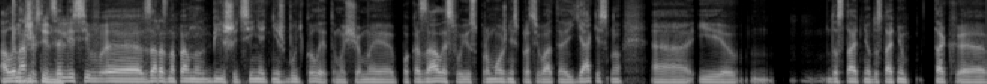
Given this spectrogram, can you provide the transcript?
Але наших спеціалістів е, зараз, напевно, більше цінять, ніж будь-коли, тому що ми показали свою спроможність працювати якісно е, і достатньо, достатньо так, е,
